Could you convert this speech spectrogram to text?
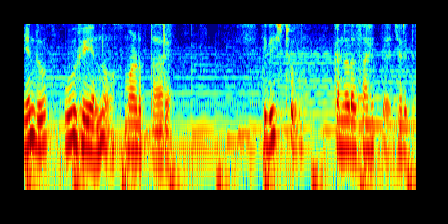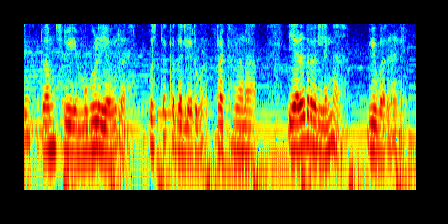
ಎಂದು ಊಹೆಯನ್ನು ಮಾಡುತ್ತಾರೆ. ಇದಿಷ್ಟು ಕನ್ನಡ ಸಾಹಿತ್ಯ ಚರಿತ್ರೆ. ರಂಶ್ರೀ ಮುಗುಳಿಯವರ ಪುಸ್ತಕದಲ್ಲಿರುವ ಪ್ರಕರಣ ಎರಡರಲ್ಲಿನ ವಿವರಣೆ.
